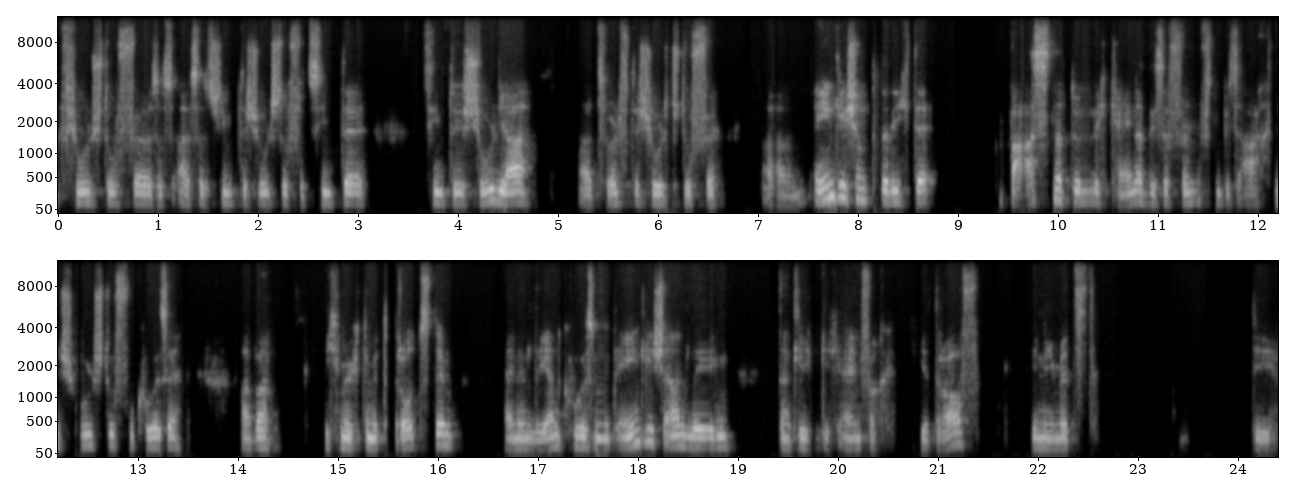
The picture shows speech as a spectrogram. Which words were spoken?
Schulstufe, also, also siebte Schulstufe, siebte, siebte Schuljahr, äh, zwölfte Schulstufe äh, Englisch unterrichte, passt natürlich keiner dieser fünften bis achten Schulstufenkurse, aber ich möchte mir trotzdem einen Lernkurs mit Englisch anlegen, dann klicke ich einfach hier drauf. Ich nehme jetzt die,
